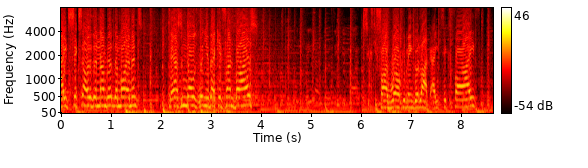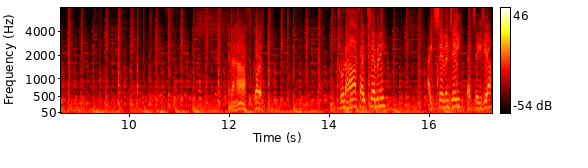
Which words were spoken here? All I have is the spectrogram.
860 the number at the moment. $1,000 putting you back in front, buyers. 65 welcome in, good luck. 865. And a half, got it. Two and a half, 870. 870, that's easier.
